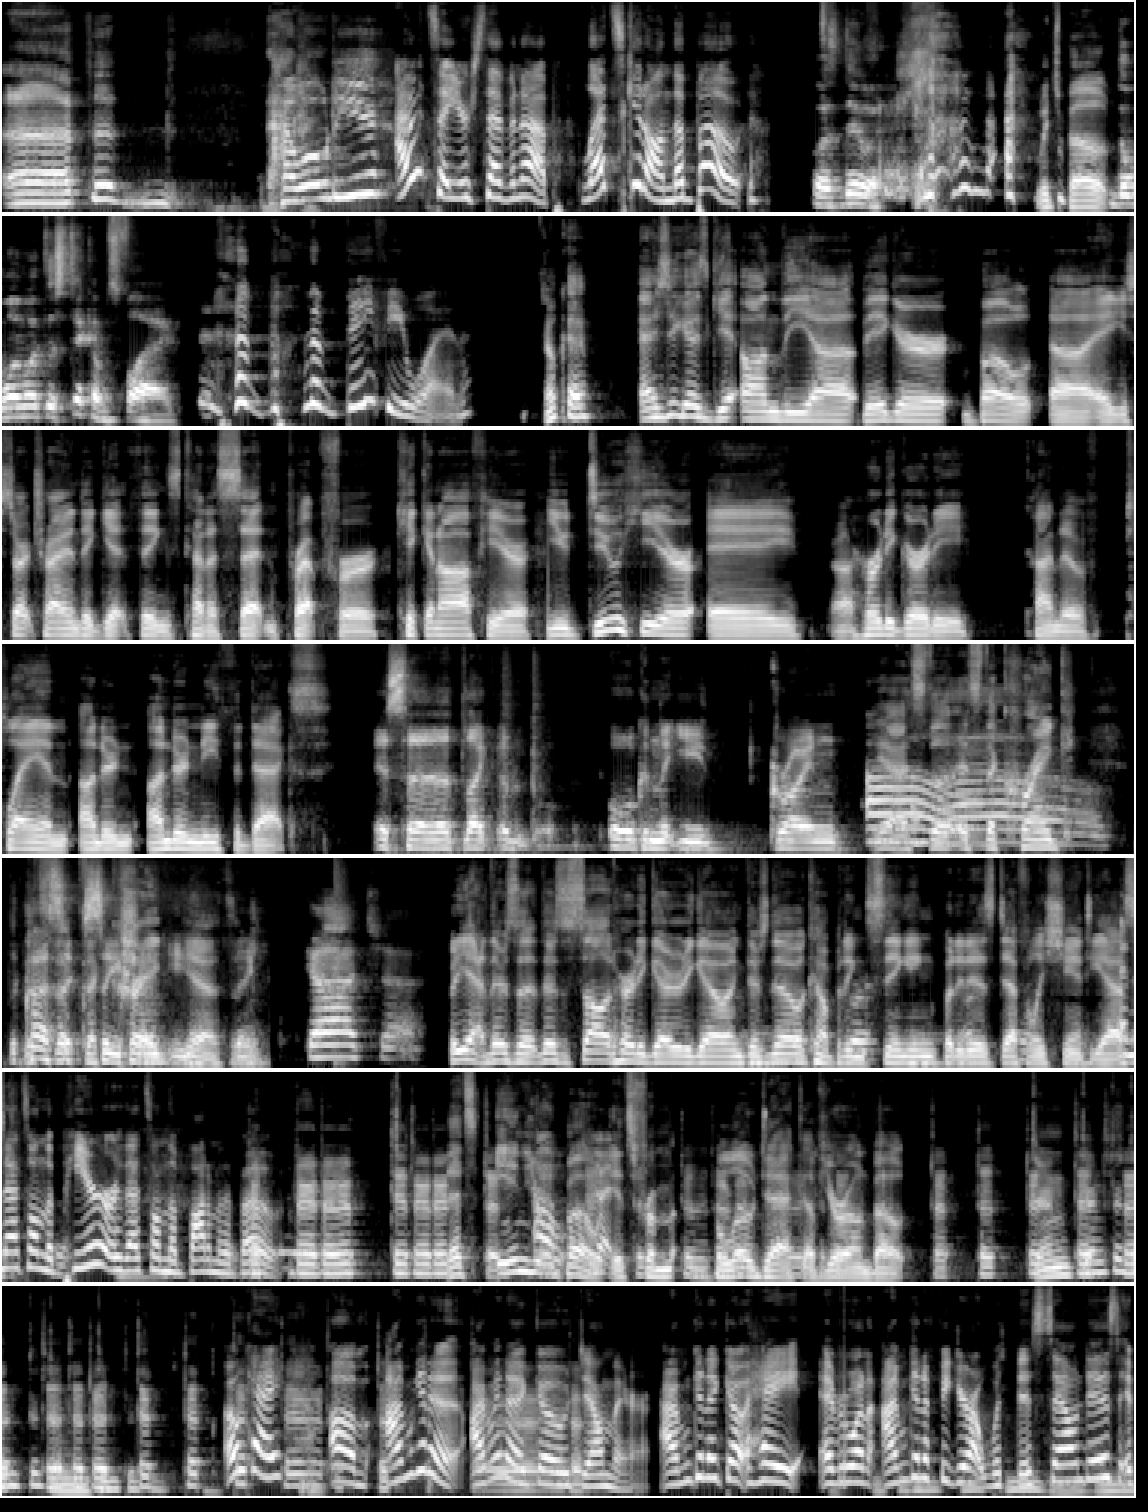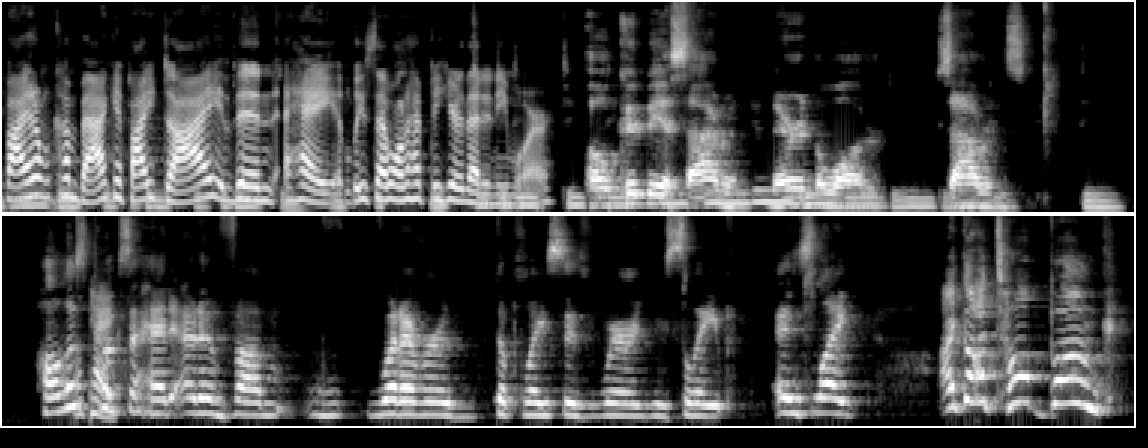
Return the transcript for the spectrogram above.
Uh, the, how old are you? I would say you're seven up. Let's get on the boat. Let's do it. Which boat? The one with the Stickums flag. the, the beefy one. Okay. As you guys get on the uh, bigger boat uh, and you start trying to get things kind of set and prep for kicking off here, you do hear a uh, hurdy-gurdy kind of playing under underneath the decks. It's a like an organ that you grind. Yeah, it's the it's the crank. Oh, The It's classic the- the sea crank, shanty yeah, thing. Gotcha. But yeah, there's a there's a solid hurdy-gurdy going. There's no accompanying singing, but it is definitely shanty And that's on the pier or that's on the bottom of the boat? That's in your Oh, boat. good. It's from below deck of your own boat. Okay. Um, I'm gonna I'm gonna go down there. I'm gonna go. Hey, everyone! I'm gonna figure out what this sound is. If I don't come back, if I die, then hey, at least I won't have to hear that anymore. Oh, could be a siren. They're in the water. Sirens. Hollis Okay. pokes a head out of um whatever the place is where you sleep, and it's like, "I got top bunk,"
